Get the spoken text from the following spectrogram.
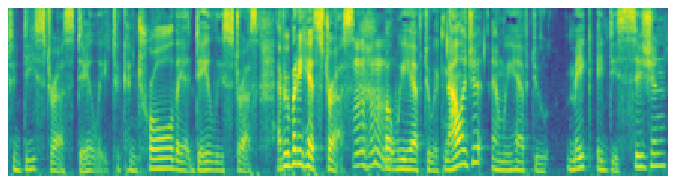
to de stress daily, to control that daily stress. Everybody has stress, mm-hmm. but we have to acknowledge it and we have to make a decision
